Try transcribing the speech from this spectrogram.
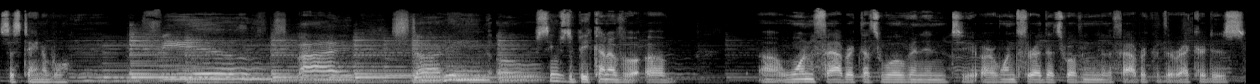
sustainable. Like Seems to be kind of a, a uh, one fabric that's woven into, or one thread that's woven into the fabric of the record is,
